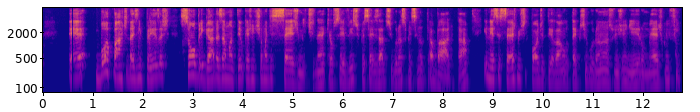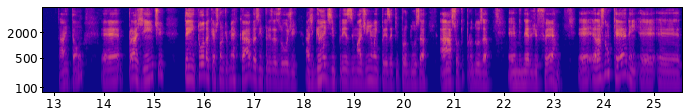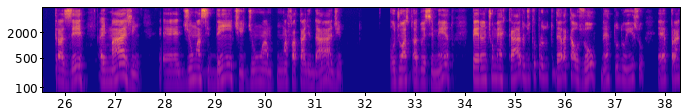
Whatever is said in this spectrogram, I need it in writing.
é, boa parte das empresas são obrigadas a manter o que a gente chama de SESMIT, né? Que é o Serviço Especializado de Segurança o Ensino do Trabalho, tá? E nesse SESMIT pode ter lá o técnico de segurança, o engenheiro, o médico, enfim, tá? Então, é, para a gente tem toda a questão de mercado, as empresas hoje, as grandes empresas, imagine uma empresa que produza aço que produza é, minério de ferro, é, elas não querem é, trazer a imagem de um acidente, de uma, uma fatalidade, ou de um adoecimento perante o mercado de que o produto dela causou, né, tudo isso é para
